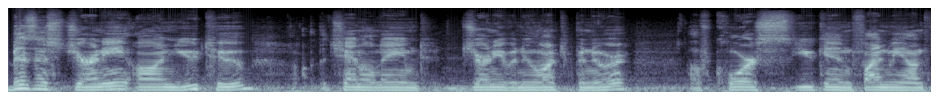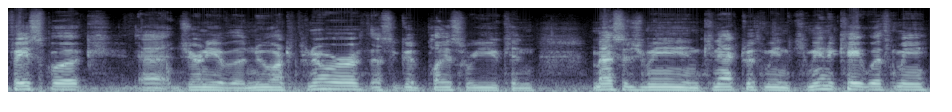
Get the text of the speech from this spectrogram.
business journey on YouTube, the channel named Journey of a New Entrepreneur. Of course, you can find me on Facebook at Journey of a New Entrepreneur. That's a good place where you can message me and connect with me and communicate with me.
